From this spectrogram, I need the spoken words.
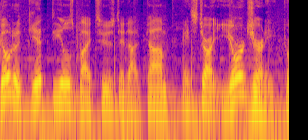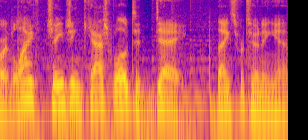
Go to getdealsbytuesday.com and start your journey toward life changing cash flow today. Thanks for tuning in,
